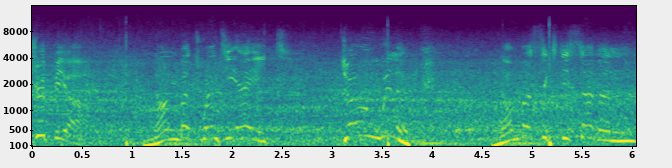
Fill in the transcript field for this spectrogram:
Trippier. Number 28. Joe Willock. Number 67.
